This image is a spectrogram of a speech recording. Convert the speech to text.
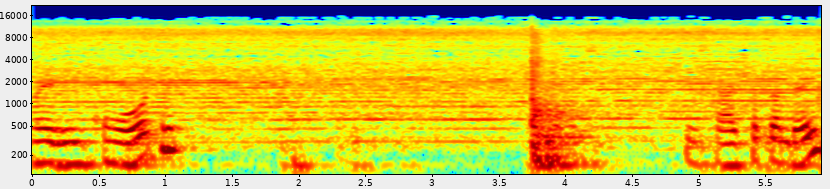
vai vir com o outro, encaixa também.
